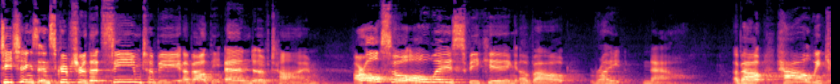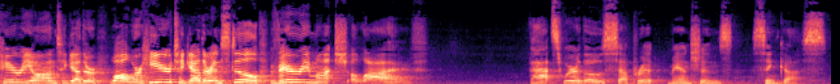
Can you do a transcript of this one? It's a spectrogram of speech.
Teachings in Scripture that seem to be about the end of time are also always speaking about right now, about how we carry on together while we're here together and still very much alive. That's where those separate mansions sink us.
